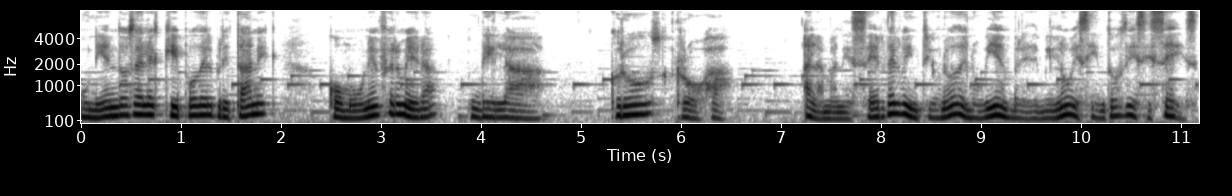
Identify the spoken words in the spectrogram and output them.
uniéndose al equipo del Britannic como una enfermera de la Cruz Roja. Al amanecer del 21 de noviembre de 1916,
